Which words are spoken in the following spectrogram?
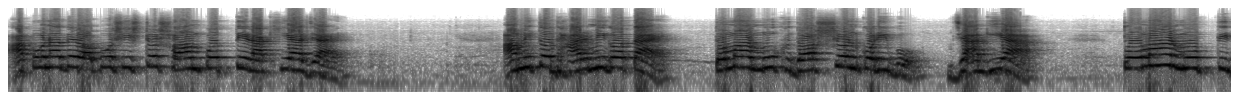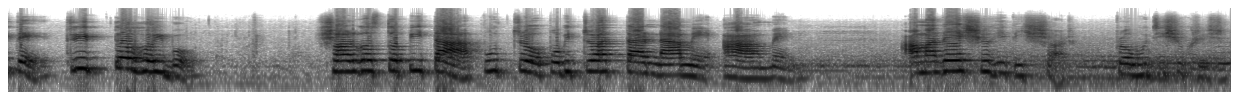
আপনাদের অবশিষ্ট সম্পত্তি রাখিয়া যায়। আমি তো ধার্মিকতায় তোমার মুখ দর্শন করিব, জাগিয়া তোমার মুক্তিতে তৃপ্ত হইব। স্বর্গস্থ পিতা, পুত্র, পবিত্র আত্মার নামে আমেন। আমাদের সহিত ঈশ্বর, প্রভু যীশু খ্রিস্ট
